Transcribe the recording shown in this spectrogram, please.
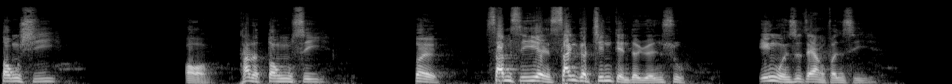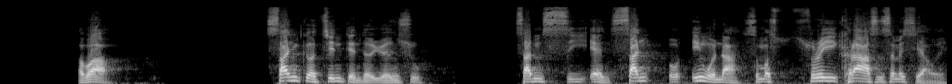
东西哦，它的东西对三 C N 三个经典的元素，英文是这样分析，好不好？三个经典的元素，三 C N 三我英文呐，什么 three class 什么小诶。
